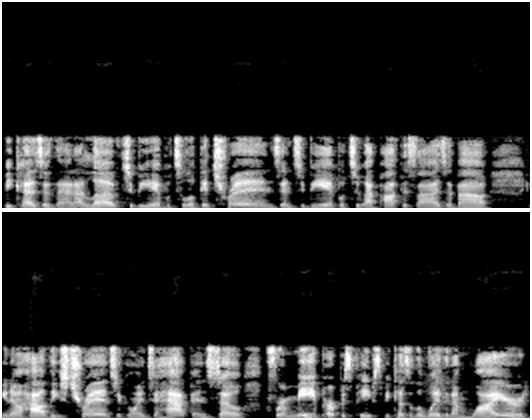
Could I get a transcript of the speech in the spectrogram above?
because of that. I love to be able to look at trends and to be able to hypothesize about, you know, how these trends are going to happen. So, for me, Purpose Peeps, because of the way that I'm wired,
